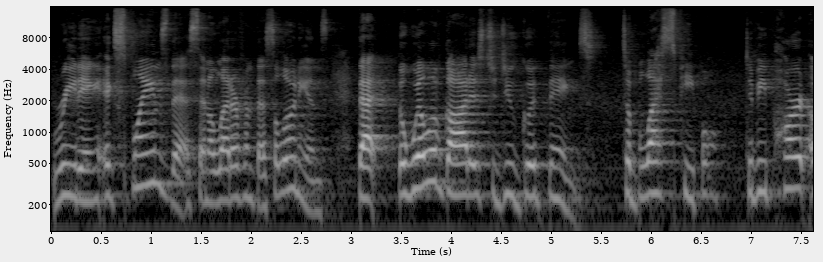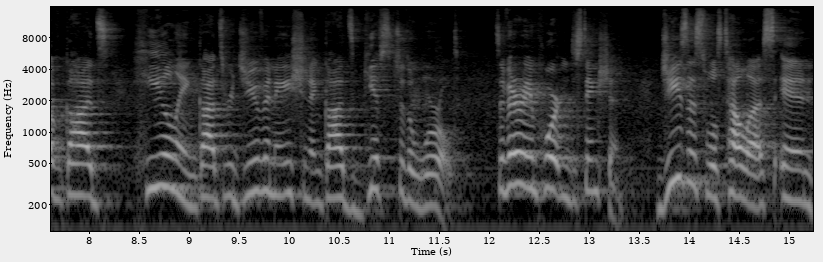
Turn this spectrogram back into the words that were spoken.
reading explains this in a letter from Thessalonians that the will of God is to do good things, to bless people, to be part of God's healing, God's rejuvenation, and God's gifts to the world. It's a very important distinction. Jesus will tell us in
